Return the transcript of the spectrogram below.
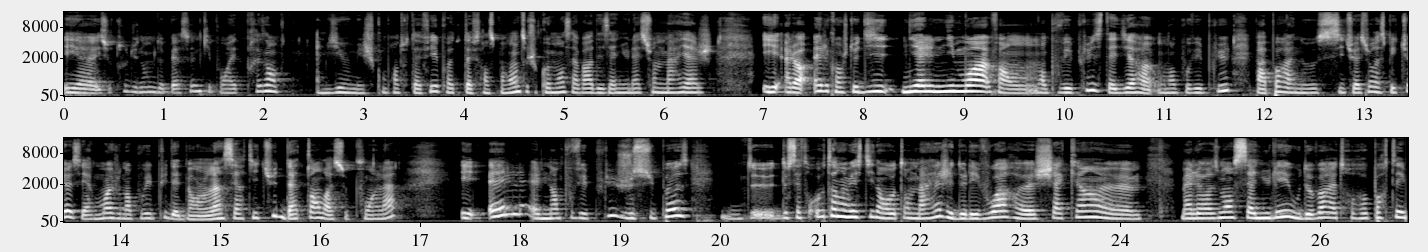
et, et surtout du nombre de personnes qui pourront être présentes? Elle me dit, mais je comprends tout à fait, pour être tout à fait transparente, je commence à avoir des annulations de mariage. Et alors, elle, quand je te dis, ni elle ni moi, enfin, on n'en pouvait plus, c'est-à-dire, on n'en pouvait plus par rapport à nos situations respectueuses. C'est-à-dire, moi, je n'en pouvais plus d'être dans l'incertitude, d'attendre à ce point-là. Et elle, elle n'en pouvait plus, je suppose, de, de s'être autant investie dans autant de mariages et de les voir euh, chacun euh, malheureusement s'annuler ou devoir être reportés.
